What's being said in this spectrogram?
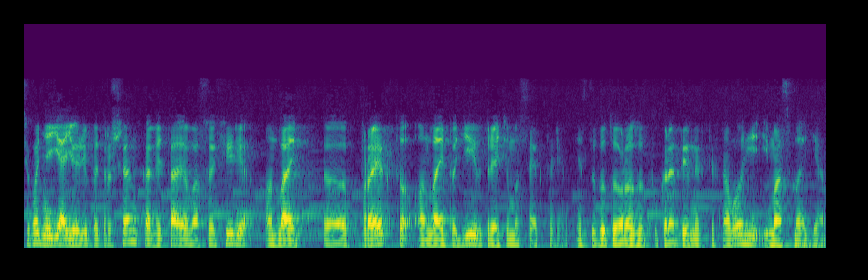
Сьогодні я, Юрій Петрушенко, вітаю вас в ефірі онлайн е, онлайн-події в третьому секторі Інституту розвитку креативних технологій і мас-медіа.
